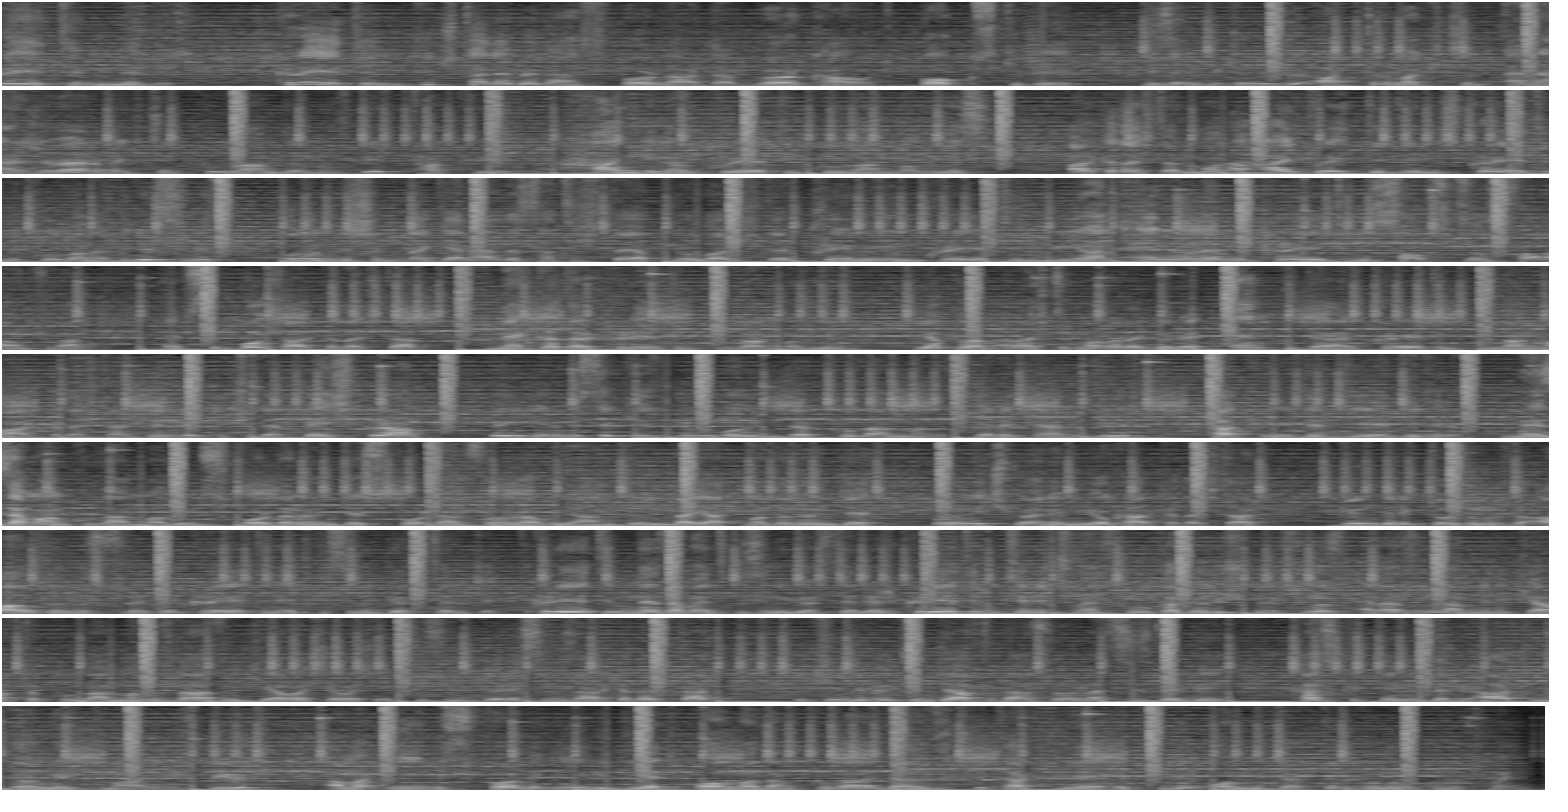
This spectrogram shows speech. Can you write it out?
kreatin nedir? Kreatin güç talep eden sporlarda workout, boks gibi bizim gücümüzü arttırmak için, enerji vermek için kullandığımız bir takviye. Hangi növ kreatin kullanmalıyız? Arkadaşlar monohydrate dediğimiz kreatini kullanabilirsiniz. Bunun dışında genelde satışta yapıyorlar işte premium kreatin, dünyanın en önemli kreatini, substance falan filan. Hepsi boş arkadaşlar. Ne kadar kreatin kullanmalıyım? Yapılan araştırmalara göre en ideal kreatin kullanma arkadaşlar günde 3 ile 5 gram ve 28 gün boyunca kullanmanız gereken bir takviyedir diyebilirim. Ne zaman kullanmalıyım? Spordan önce, spordan sonra, uyandığımda, yatmadan önce bunun hiçbir önemi yok arkadaşlar. Gündelik dozunuzu aldığınız sürece kreatin etkisini gösterecektir. Kreatin ne zaman etkisini gösterir? Kreatin içer içmez hulka dönüşmüyorsunuz. En azından 1-2 hafta kullanmanız lazım ki yavaş yavaş etkisini göresiniz arkadaşlar. İkinci ve üçüncü haftadan sonra sizde bir kas kütlenizde bir artım görme ihtimaliniz büyük. Ama iyi bir spor ve iyi bir diyet olmadan kullanacağınız hiçbir takviye etkili olmayacaktır. Bunu unutmayın.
